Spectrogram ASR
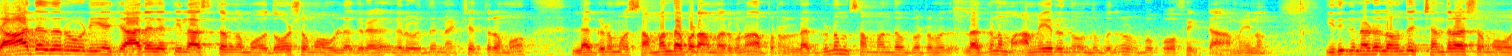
ஜாதகருடைய ஜாதகத்தில் அஸ்தங்கமோ தோஷமோ உள்ள கிரகங்கள் வந்து நட்சத்திரமோ லக்னமோ சம்மந்தப்படாமல் இருக்கணும். அப்புறம் லக்னம் சம்மந்தப்பட்ட லக்னம் அமையிறதும் வந்து பார்த்திங்கன்னா ரொம்ப பர்ஃபெக்டாக அமையணும். இதுக்கு நடுவில் வந்து சந்திராசிரமம்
